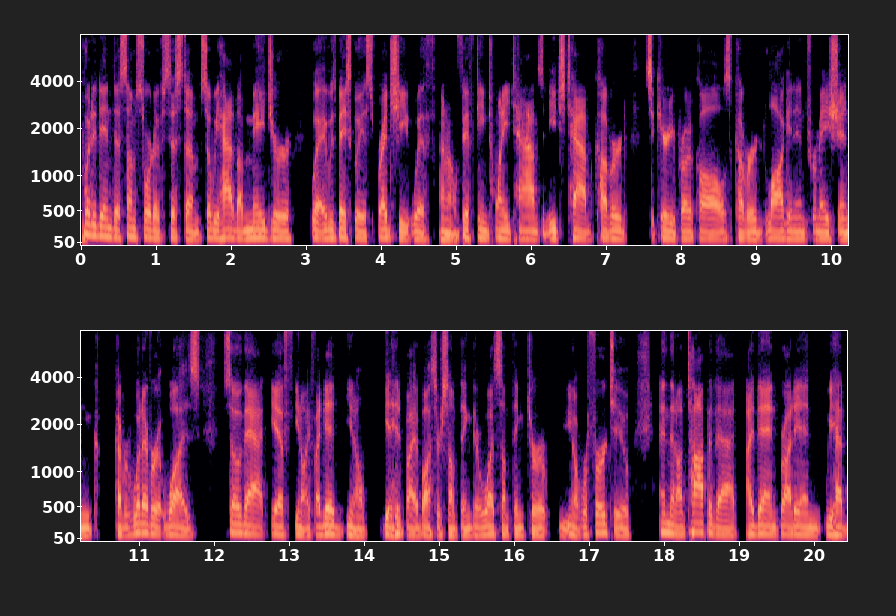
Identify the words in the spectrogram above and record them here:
put it into some sort of system. So we had a major, well, it was basically a spreadsheet with, I don't know, 15, 20 tabs, and each tab covered security protocols, covered login information, covered whatever it was. So that if, you know, if I did, you know, get hit by a bus or something, there was something to, you know, refer to. And then on top of that, I then brought in, we had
